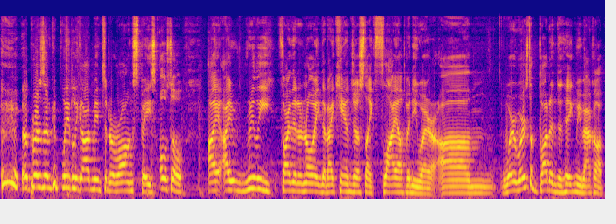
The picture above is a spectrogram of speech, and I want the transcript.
that person completely got me into the wrong space. Also, I, I really find it annoying that I can't just like fly up anywhere. Um, where, where's the button to take me back up?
